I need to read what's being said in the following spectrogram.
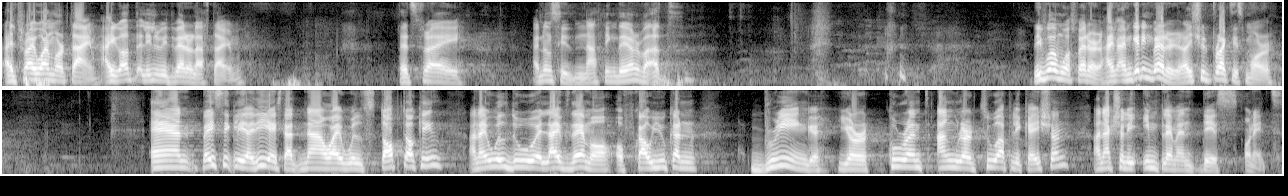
I'll try one more time. I got a little bit better last time. Let's try. I don't see nothing there, but this one was better. I'm, I'm getting better. I should practice more. And basically, the idea is that now I will stop talking, and I will do a live demo of how you can bring your current Angular 2 application and actually implement this on it.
